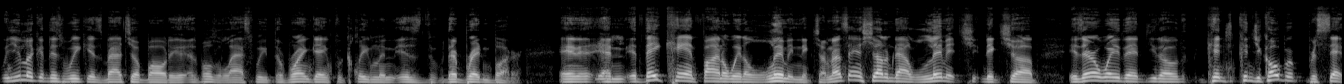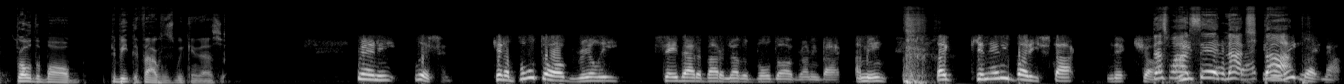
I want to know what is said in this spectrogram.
when you look at this weekend's matchup, Baldy, as opposed to last week, the run game for Cleveland is their bread and butter. And and if they can't find a way to limit Nick Chubb, I'm not saying shut him down, limit Nick Chubb. Is there a way that you know can can Jacoby Brissett throw the ball to beat the Falcons this weekend? That's Randy, listen, can a bulldog really say that about another bulldog running back? I mean, like, can anybody stop Nick Chubb? That's why He's I said not stop right now.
